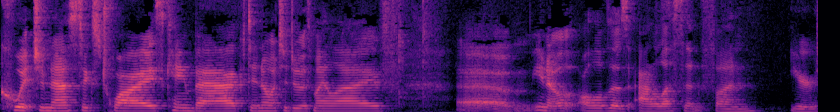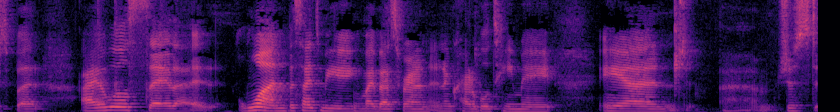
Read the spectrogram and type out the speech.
quit gymnastics twice, came back, didn't know what to do with my life. Um, you know, all of those adolescent fun years. But I will say that one, besides being my best friend, an incredible teammate, and just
